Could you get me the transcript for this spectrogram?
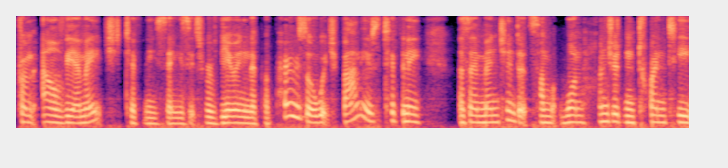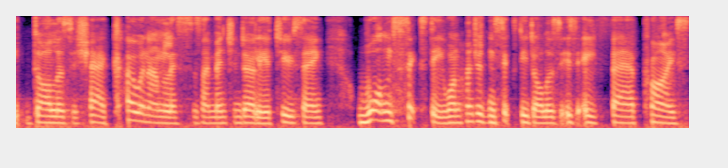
from LVMH. Tiffany says it's reviewing the proposal, which values Tiffany, as I mentioned, at some $120 a share. Cowen analysts, as I mentioned earlier, too, saying $160, $160 is a fair price.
